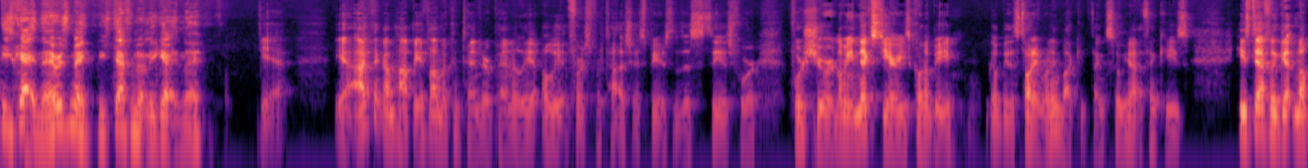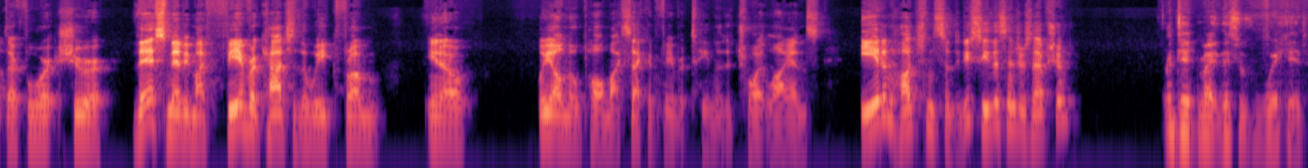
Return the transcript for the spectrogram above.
He's getting there, isn't he? He's definitely getting there. Yeah. Yeah, I think I'm happy. If I'm a contender, penalty, I'll, leave it first for Tyjae Spears at this stage for for sure. I mean, next year he's going to be he'll be the starting running back. You think so? Yeah, I think he's he's definitely getting up there for sure. This may be my favorite catch of the week from you know we all know Paul, my second favorite team, the Detroit Lions. Aidan Hutchinson, did you see this interception? I did, mate. This was wicked.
